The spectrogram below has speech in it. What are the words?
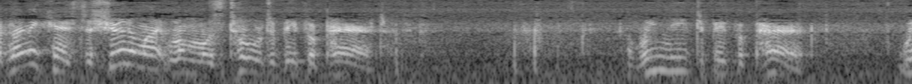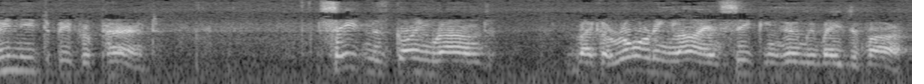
But in any case, the Shunammite woman was told to be prepared. We need to be prepared. We need to be prepared. Satan is going round like a roaring lion seeking whom he may devour.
